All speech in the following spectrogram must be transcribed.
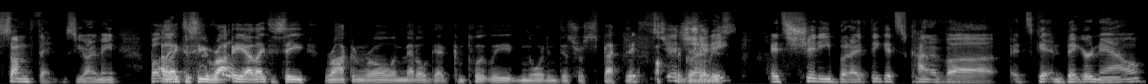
some things. You know what I mean? But I like to see rock. Yeah, I like to see rock and roll and metal get completely ignored and disrespected. It's- it's shitty. It's shitty, but I think it's kind of uh it's getting bigger now.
